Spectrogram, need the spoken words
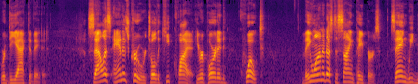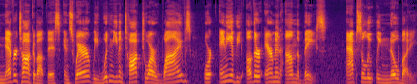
were deactivated. Salas and his crew were told to keep quiet. He reported, quote, They wanted us to sign papers saying we'd never talk about this and swear we wouldn't even talk to our wives or any of the other airmen on the base. Absolutely nobody.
